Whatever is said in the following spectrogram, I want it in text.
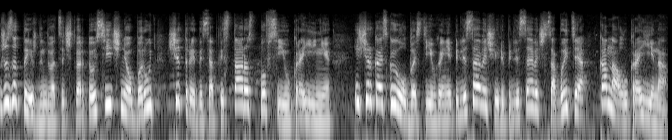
Вже за тиждень, 24 січня, оберуть ще три десятки старост по всій Україні. Із Черкаської області Євгенія Підлісевич, Юрій Підлісевич, Сабиття, канал Україна.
